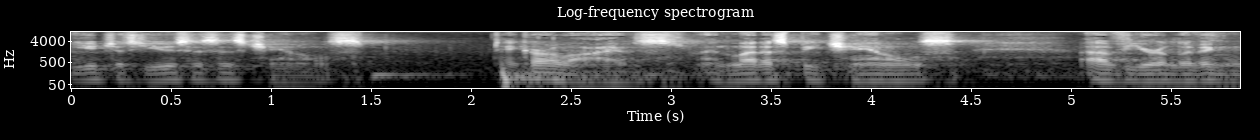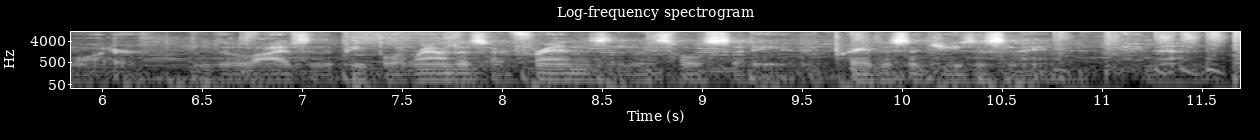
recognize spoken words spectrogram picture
you just use us as channels. Take our lives and let us be channels of your living water into the lives of the people around us, our friends, and this whole city. We pray this in Jesus' name. Amen.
